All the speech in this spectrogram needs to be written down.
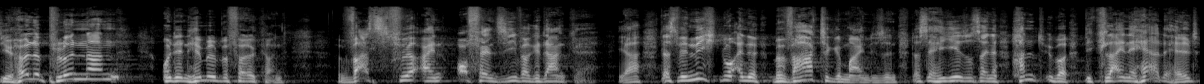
Die Hölle plündern und den Himmel bevölkern. Was für ein offensiver Gedanke. Ja, dass wir nicht nur eine bewahrte Gemeinde sind, dass der Herr Jesus seine Hand über die kleine Herde hält,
